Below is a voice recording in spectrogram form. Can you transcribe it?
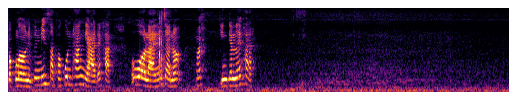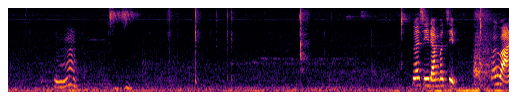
บักเมาเนี่ยเพิ่นมีสรรพคุณทางยาด้วยค่ะเพราะว่าหลายนะจ้ะเนาะมากินกันเลยค่ะอืม เนื้อสีดำเป็นสิบไม่หวาน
